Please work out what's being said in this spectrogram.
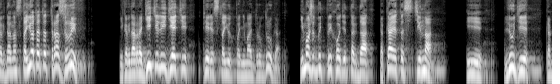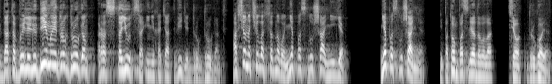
когда настает этот разрыв, и когда родители и дети перестают понимать друг друга. И, может быть, приходит тогда какая-то стена, и люди, когда-то были любимые друг другом, расстаются и не хотят видеть друг друга. А все началось с одного – непослушание. Непослушание. И потом последовало все другое.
